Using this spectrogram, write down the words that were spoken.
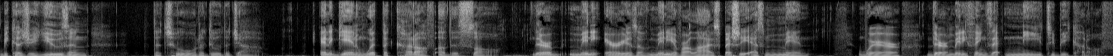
because you're using the tool to do the job. And again, with the cutoff of this saw, there are many areas of many of our lives, especially as men, where there are many things that need to be cut off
